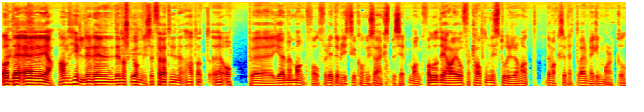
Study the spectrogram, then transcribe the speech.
Og det, eh, ja, han hyller det, det norske kongehuset for at de har tatt eh, oppgjør med mangfold. Fordi det britiske kongehuset er ikke spesielt mangfold. Og de har jo fortalt noen historier om at det var ikke så lett å være Meghan Markle.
